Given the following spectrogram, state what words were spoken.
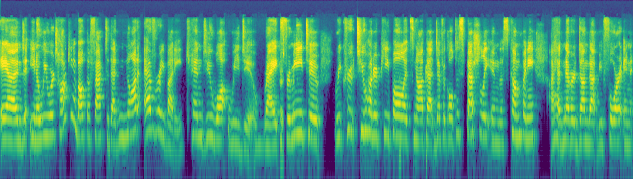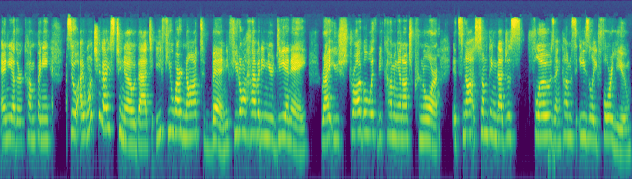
And, you know, we were talking about the fact that not everybody can do what we do, right? For me to recruit 200 people, it's not that difficult, especially in this company. I had never done that before in any other company. So I want you guys to know that if you are not Ben, if you don't have it in your DNA, right, you struggle with becoming an entrepreneur, it's not something that just flows and comes easily for you,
